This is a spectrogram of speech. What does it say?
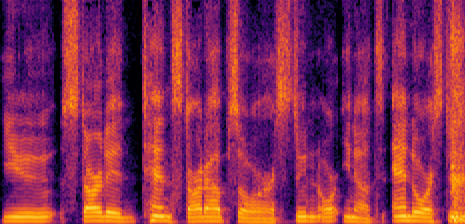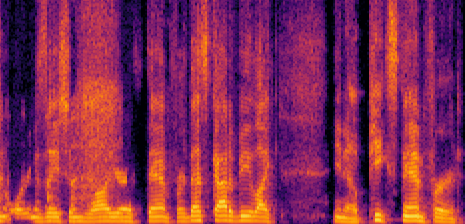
you started 10 startups or student or, you know, and or student organizations while you're at Stanford. That's got to be like, you know, peak Stanford.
